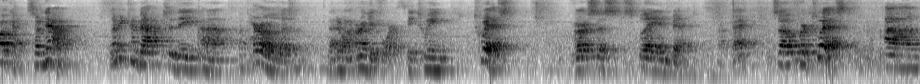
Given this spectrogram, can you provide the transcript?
Okay, so now, let me come back to the uh, parallelism that I want to argue for between twist versus splay and bend. Okay, so for twist, um,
